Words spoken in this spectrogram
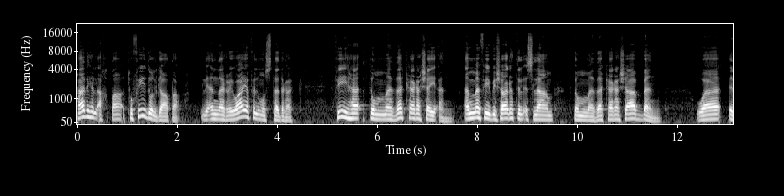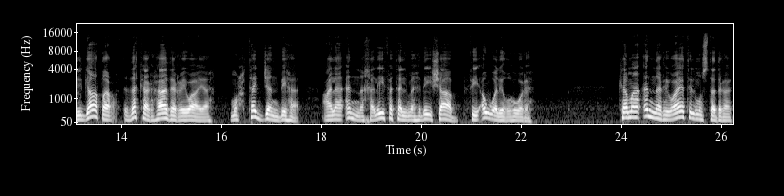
هذه الأخطاء تفيد القاطع لأن الرواية في المستدرك فيها ثم ذكر شيئا أما في بشارة الإسلام ثم ذكر شابا. والقاطع ذكر هذه الرواية محتجا بها على أن خليفة المهدي شاب في أول ظهوره. كما أن رواية المستدرك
